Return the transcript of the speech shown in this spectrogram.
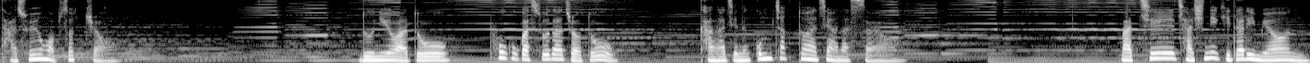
다 소용없었죠. 눈이 와도 폭우가 쏟아져도 강아지는 꼼짝도 하지 않았어요. 마치 자신이 기다리면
